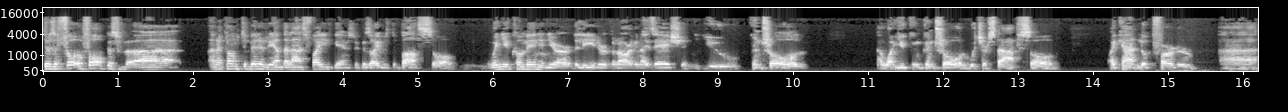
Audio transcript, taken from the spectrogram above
there's a fo- focus uh, and accountability on the last five games because I was the boss. So when you come in and you're the leader of an organization, you control uh, what you can control with your staff. So I can't look further uh,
